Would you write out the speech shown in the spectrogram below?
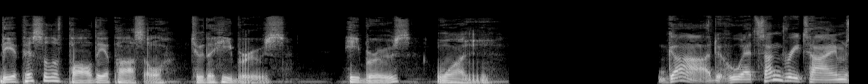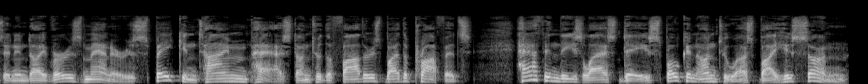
The Epistle of Paul the Apostle to the Hebrews. Hebrews 1. God, who at sundry times and in divers manners spake in time past unto the fathers by the prophets, hath in these last days spoken unto us by his Son,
